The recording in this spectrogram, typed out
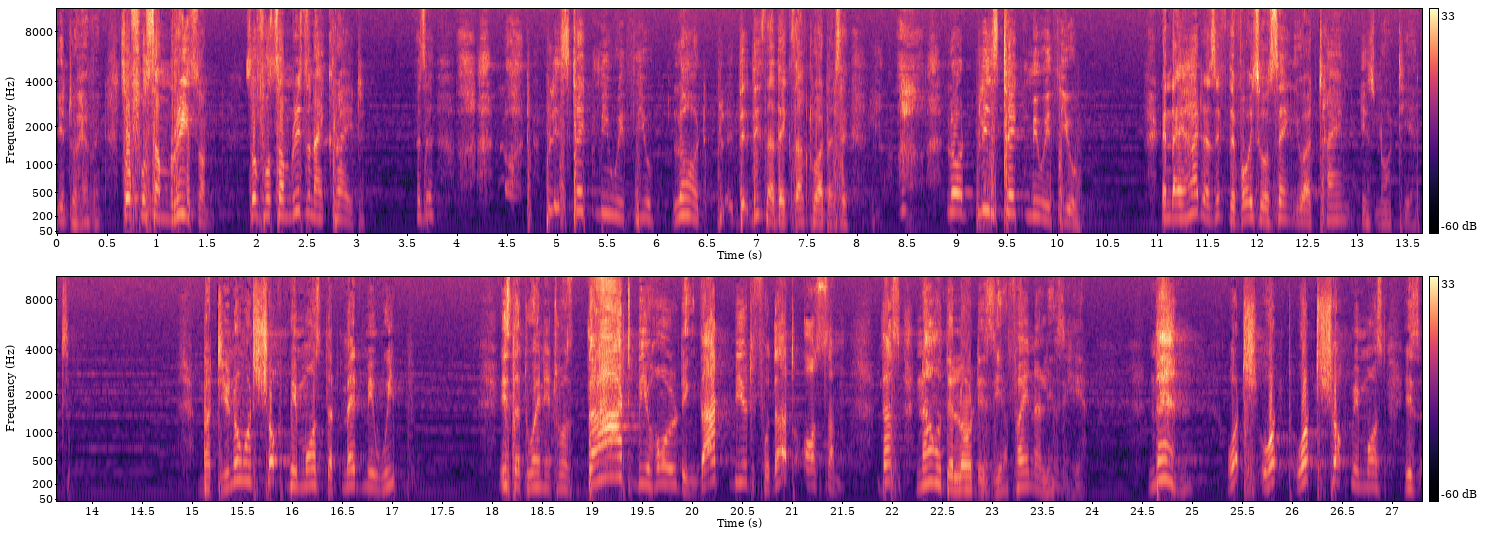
into heaven. So for some reason, so for some reason I cried. I said, Lord, please take me with you. Lord, these are the exact words I said. "Ah, Lord, please take me with you. And I heard as if the voice was saying, Your time is not yet. But you know what shocked me most that made me weep? Is that when it was that beholding, that beautiful, that awesome, that's now the Lord is here, finally is here. Then What, what, what shocked me most is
